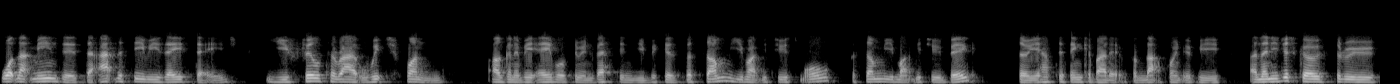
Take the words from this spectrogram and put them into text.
what that means is that at the Series A stage, you filter out which funds are going to be able to invest in you because for some you might be too small, for some you might be too big. So you have to think about it from that point of view. And then you just go through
